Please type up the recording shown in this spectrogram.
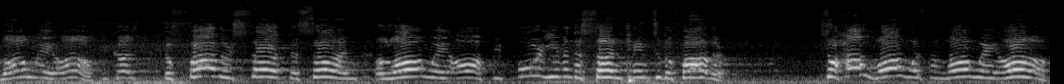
long way off? Because the father saw the son a long way off before even the son came to the father. So how long was the long way off?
